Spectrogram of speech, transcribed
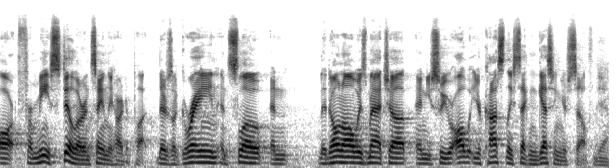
are, for me, still are insanely hard to putt. There's a grain and slope, and they don't always match up, and you so you're you're constantly second guessing yourself. Yeah.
